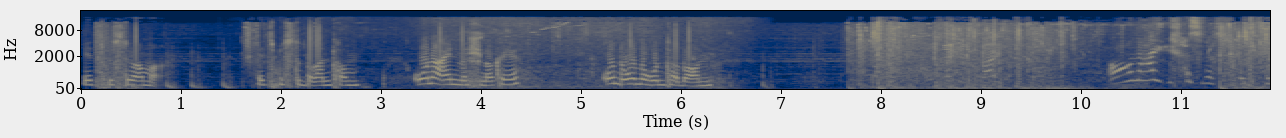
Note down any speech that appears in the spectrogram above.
Jetzt bist du am. Jetzt bist du dran, Tom. Ohne einmischen, okay? Und ohne runterbauen. Oh nein, ich hasse das. Ich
